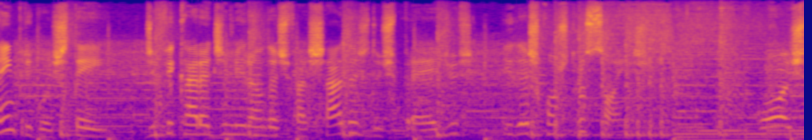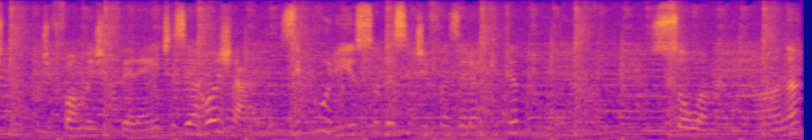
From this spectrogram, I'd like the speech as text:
Sempre gostei de ficar admirando as fachadas dos prédios e das construções. Gosto de formas diferentes e arrojadas e por isso decidi fazer arquitetura. Sou a Mariana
